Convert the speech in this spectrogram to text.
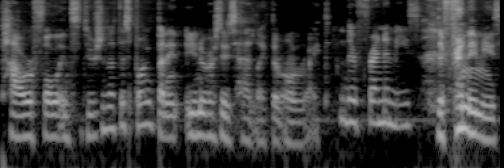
powerful institutions at this point, but in, universities had like their own right. They're frenemies. They're frenemies,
